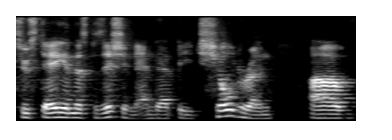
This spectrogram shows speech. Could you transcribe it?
to stay in this position, and that the children of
